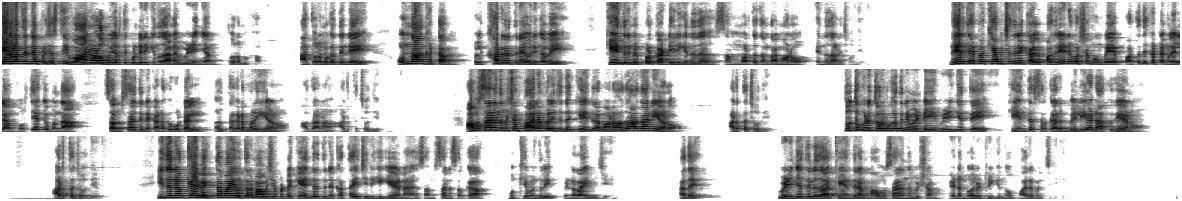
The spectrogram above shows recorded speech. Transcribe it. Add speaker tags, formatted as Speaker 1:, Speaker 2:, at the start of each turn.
Speaker 1: കേരളത്തിന്റെ പ്രശസ്തി വാനോളം ഉയർത്തിക്കൊണ്ടിരിക്കുന്നതാണ് വിഴിഞ്ഞം തുറമുഖം. ആ തുറമുഖത്തിന്റെ ഒന്നാം ഘട്ടം ഉദ്ഘാടനത്തിനായി ഒരുങ്ങവേ കേന്ദ്രം ഇപ്പോൾ കാട്ടിയിരിക്കുന്നത് സമ്മർദ്ദ തന്ത്രമാണോ എന്നതാണ് ചോദ്യം. നേരത്തെ പ്രഖ്യാപിച്ചതിനേക്കാൾ പതിനേഴ് വർഷം മുമ്പേ പദ്ധതി ഘട്ടങ്ങളെല്ലാം പൂർത്തിയാക്കുമെന്ന സംസ്ഥാനത്തിന്റെ കണക്കുകൂട്ടൽ അത് തകടം മറിയുകയാണോ അതാണ് അടുത്ത ചോദ്യം. അവസാന നിമിഷം പാലം വലിച്ചത് കേന്ദ്രമാണോ അതോ അദാനിയാണോ? അടുത്ത ചോദ്യം. തൂത്തുക്കുടി തുറമുഖത്തിന് വേണ്ടി വിഴിഞ്ഞത്തെ കേന്ദ്ര സർക്കാർ ബലിയാടാക്കുകയാണോ? അടുത്ത ചോദ്യം. ഇതിനൊക്കെ വ്യക്തമായ ഉത്തരം ആവശ്യപ്പെട്ട് കേന്ദ്രത്തിന് കത്തയച്ചിരിക്കുകയാണ് സംസ്ഥാന സർക്കാർ മുഖ്യമന്ത്രി പിണറായി വിജയൻ. അതെ വിഴിഞ്ഞത്തിൽ ഇതാ കേന്ദ്രം അവസാന നിമിഷം ഇടങ്കോലിട്ടിരിക്കുന്നു പാലവലിച്ചിരിക്കുന്നു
